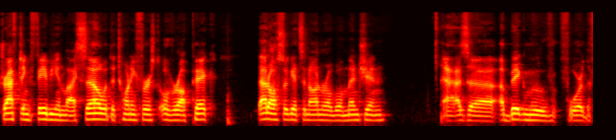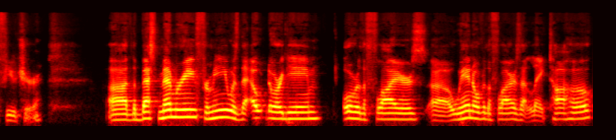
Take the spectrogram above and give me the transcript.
Drafting Fabian Lysell with the 21st overall pick, that also gets an honorable mention as a, a big move for the future. Uh, the best memory for me was the outdoor game over the Flyers, uh, win over the Flyers at Lake Tahoe.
